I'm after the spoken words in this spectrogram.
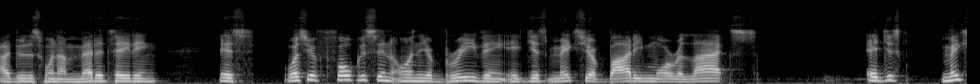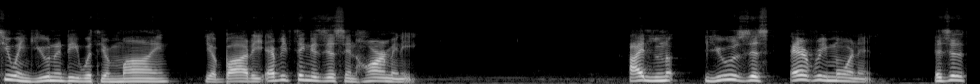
I do this when I'm meditating. It's once you're focusing on your breathing, it just makes your body more relaxed. It just makes you in unity with your mind, your body. Everything is just in harmony. I use this every morning. It's just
